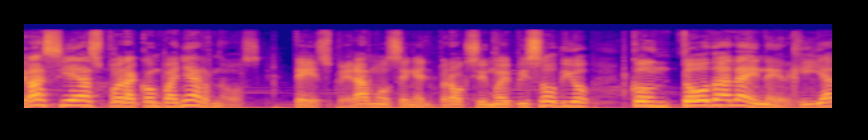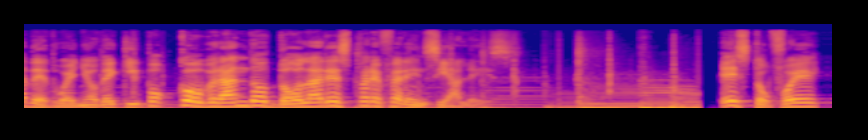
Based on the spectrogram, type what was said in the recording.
Gracias por acompañarnos. Te esperamos en el próximo episodio con toda la energía de dueño de equipo cobrando dólares preferenciales. Esto fue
